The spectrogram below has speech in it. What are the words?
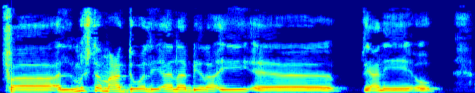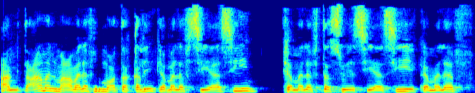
فالمجتمع الدولي أنا برأيي آه، يعني عم يتعامل مع ملف المعتقلين كملف سياسي كملف تسوية سياسية كملف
